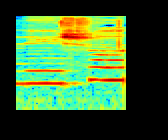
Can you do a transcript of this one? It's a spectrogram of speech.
你说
